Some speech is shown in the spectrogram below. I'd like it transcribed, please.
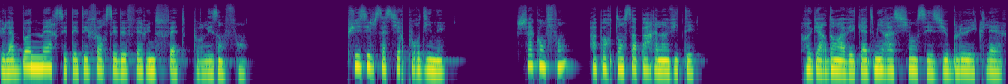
que la bonne mère s'était efforcée de faire une fête pour les enfants. Puis ils s'assirent pour dîner, chaque enfant apportant sa part à l'invité, regardant avec admiration ses yeux bleus et clairs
